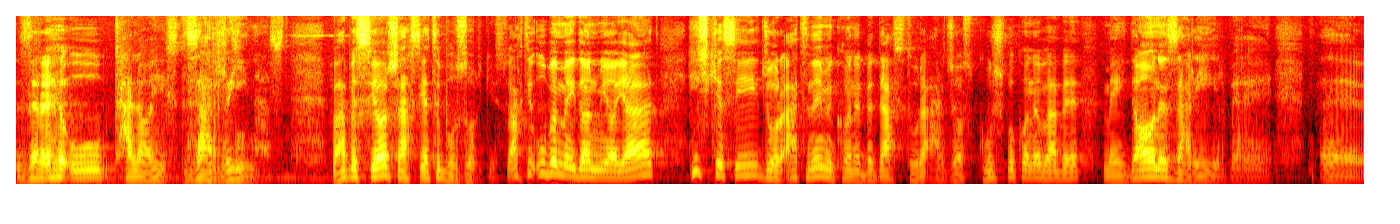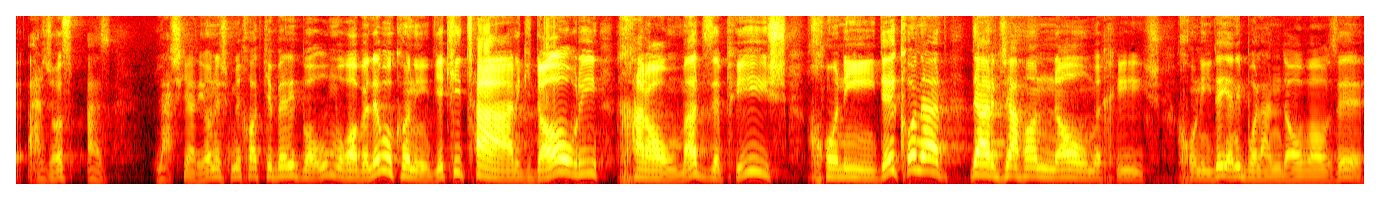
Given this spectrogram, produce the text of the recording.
زره او طلایی است زرین است و بسیار شخصیت بزرگی است. وقتی او به میدان میآید هیچ کسی جرأت نمی‌کنه به دستور ارجاسپ گوش بکنه و به میدان زریر بره. ارجاسپ از لشکریانش می‌خواد که برید با او مقابله بکنید. یکی ترگداری خرامد ز پیش خونیده کند در جهان نام خیش. خونیده یعنی بلند آوازه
